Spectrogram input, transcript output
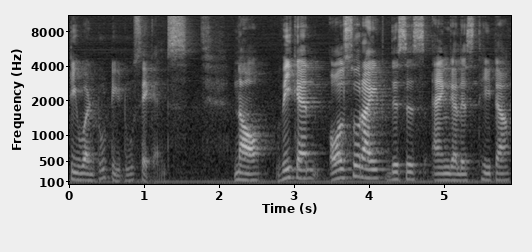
t1 to t2 seconds. Now, we can also write this is angle is theta.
